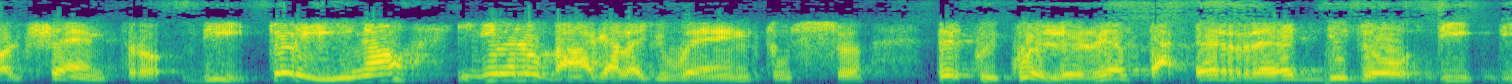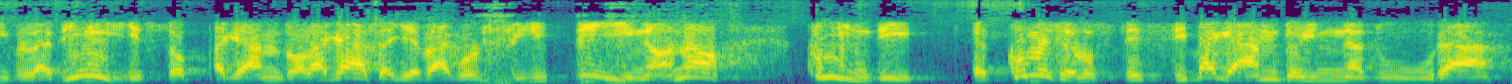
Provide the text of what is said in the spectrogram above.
al centro di Torino, glielo paga la Juventus per cui quello in realtà è reddito di, di Platini, gli sto pagando la casa, gli pago il filippino, no? Quindi è come se lo stessi pagando in natura.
